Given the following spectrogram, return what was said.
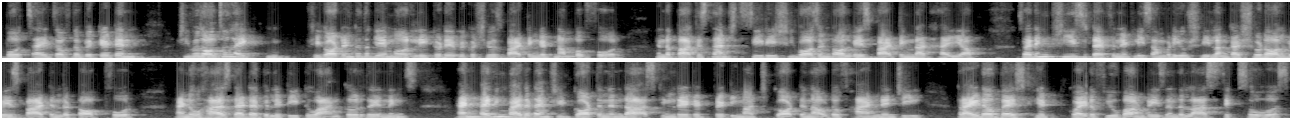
both sides of the wicket. And she was also like, she got into the game early today because she was batting at number four. In the Pakistan series, she wasn't always batting that high up. So I think she's definitely somebody who Sri Lanka should always bat in the top four and who has that ability to anchor the innings. And I think by the time she'd gotten in the asking rate, it pretty much gotten out of hand and she tried her best, hit quite a few boundaries in the last six overs.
